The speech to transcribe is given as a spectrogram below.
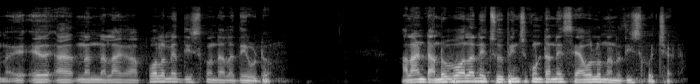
నన్ను అలాగా పూల మీద తీసుకుండాల దేవుడు. అలాంటి అనుభవాలని చూపించుకుంటానే సేవలో నన్ను తీసుకొచ్చాడు.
